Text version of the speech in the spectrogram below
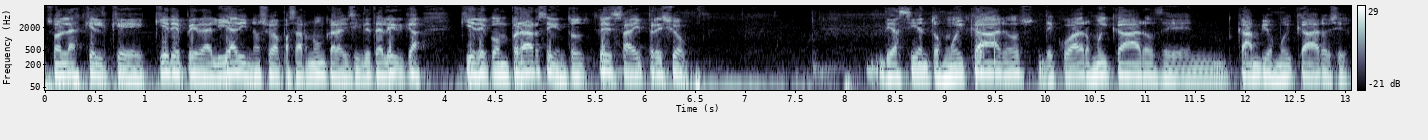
son las que el que quiere pedalear y no se va a pasar nunca la bicicleta eléctrica quiere comprarse y entonces hay precio de asientos muy caros, de cuadros muy caros, de cambios muy caros. Es decir,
